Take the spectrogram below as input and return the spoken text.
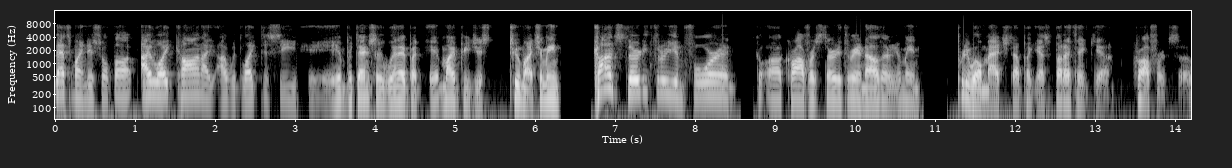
That's my initial thought. I like Khan. I, I would like to see him potentially win it, but it might be just too much. I mean, Khan's 33 and 4 and uh, Crawford's 33 and 0. I mean, pretty well matched up, I guess. But I think, yeah, Crawford's uh,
